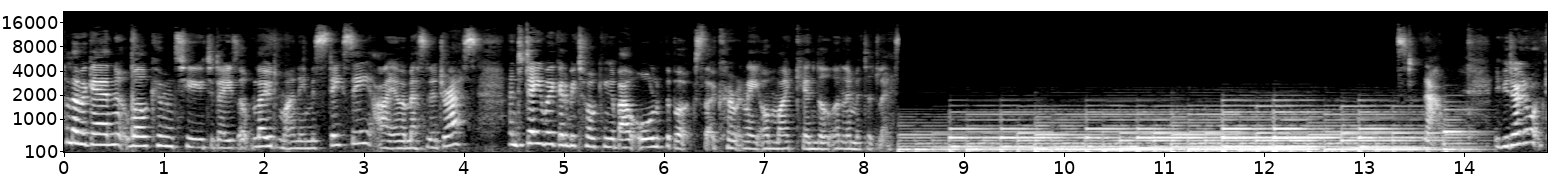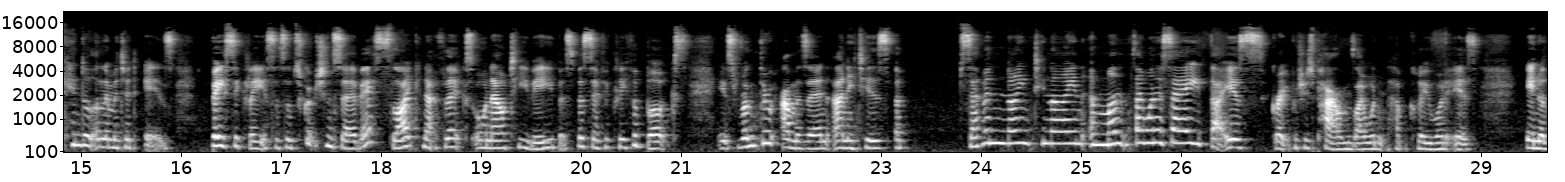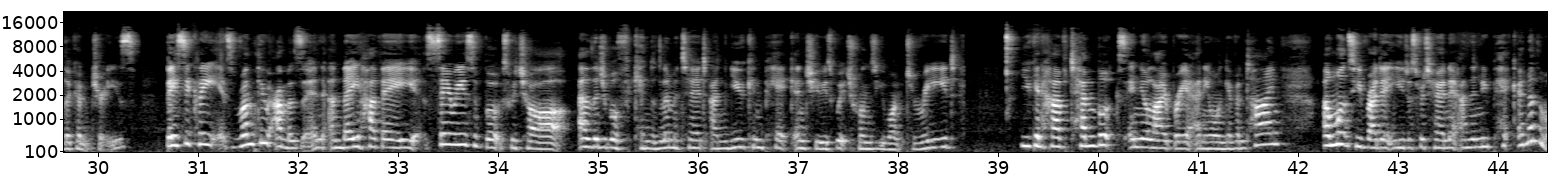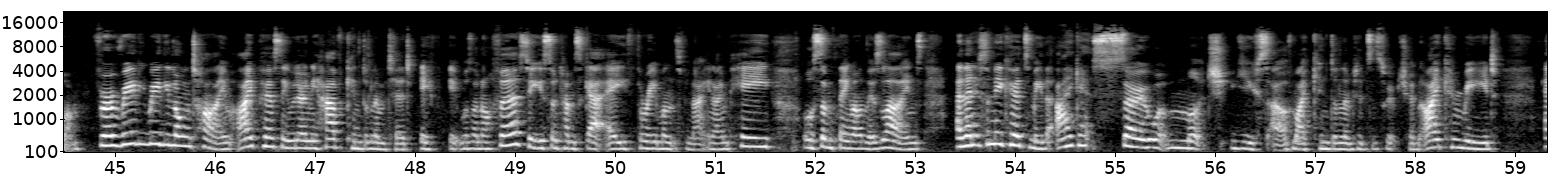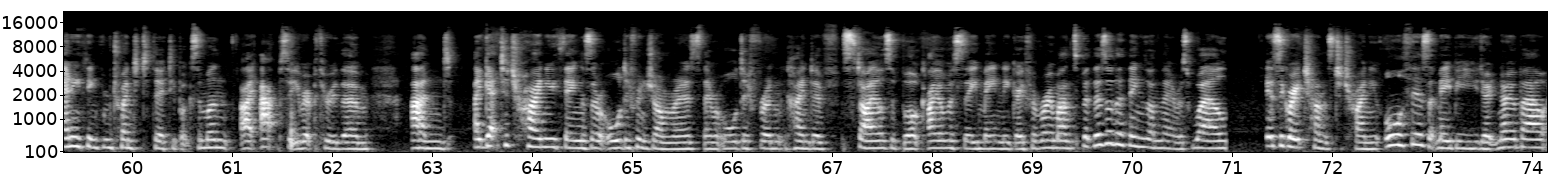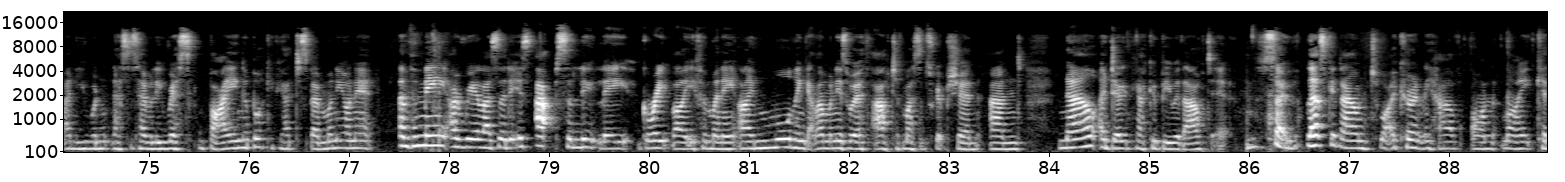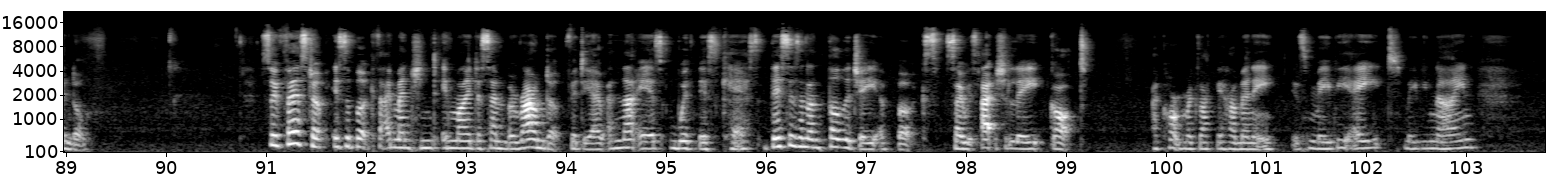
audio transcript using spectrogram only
Hello again, welcome to today's upload. My name is Stacey, I am a mess in a dress, and today we're going to be talking about all of the books that are currently on my Kindle Unlimited list. Now, if you don't know what Kindle Unlimited is, basically it's a subscription service like Netflix or Now TV, but specifically for books. It's run through Amazon and it is a seven ninety nine a month. I want to say that is Great British pounds. I wouldn't have a clue what it is in other countries. Basically, it's run through Amazon and they have a series of books which are eligible for Kindle Unlimited, and you can pick and choose which ones you want to read. You can have 10 books in your library at any one given time, and once you've read it, you just return it and then you pick another one. For a really, really long time, I personally would only have Kindle Unlimited if it was on offer, so you sometimes get a three months for 99p or something along those lines. And then it suddenly occurred to me that I get so much use out of my Kindle Unlimited subscription. I can read anything from 20 to 30 books a month. I absolutely rip through them and I get to try new things. They're all different genres, they're all different kind of styles of book. I obviously mainly go for romance, but there's other things on there as well. It's a great chance to try new authors that maybe you don't know about and you wouldn't necessarily risk buying a book if you had to spend money on it. And for me, I realised that it is absolutely great value for money. I more than get my money's worth out of my subscription, and now I don't think I could be without it. So let's get down to what I currently have on my Kindle. So first up is a book that I mentioned in my December roundup video and that is With This Kiss. This is an anthology of books so it's actually got, I can't remember exactly how many, it's maybe eight, maybe nine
